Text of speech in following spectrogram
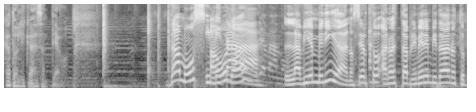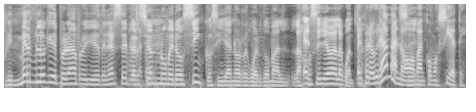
Católica de Santiago. Damos Invitada. ahora la bienvenida, ¿no es cierto?, a nuestra primera invitada, a nuestro primer bloque del programa Prohibido Tenerse, Nuestra versión para- número 5, si ya no recuerdo mal. La El- José lleva la cuenta. El programa no, Sí. van como siete.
